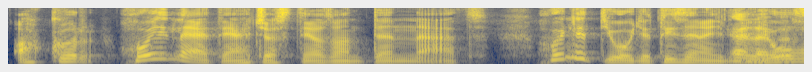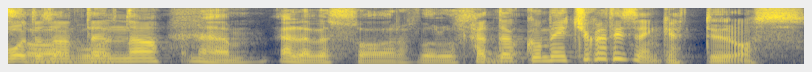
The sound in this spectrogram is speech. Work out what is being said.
akkor hogy lehet elcseszni az antennát? Hogy lett jó, hogy a 11-ben eleve jó volt az antenna? Volt. Nem, eleve szar valószínűleg. Hát de akkor még csak a 12 rossz.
